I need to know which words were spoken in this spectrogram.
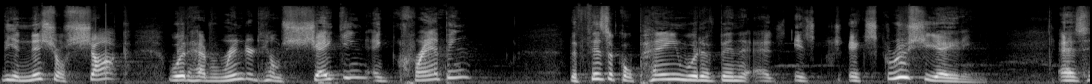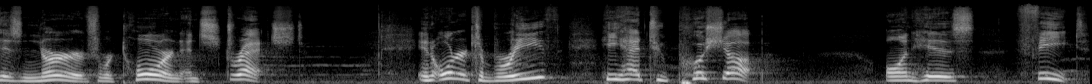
The initial shock would have rendered him shaking and cramping. The physical pain would have been excruciating as his nerves were torn and stretched. In order to breathe, he had to push up on his feet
